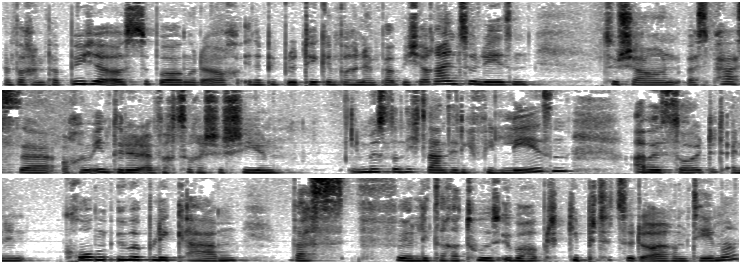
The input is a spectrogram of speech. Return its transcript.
einfach ein paar Bücher auszuborgen oder auch in der Bibliothek einfach in ein paar Bücher reinzulesen, zu schauen, was passt da, auch im Internet einfach zu recherchieren. Ihr müsst noch nicht wahnsinnig viel lesen, aber ihr solltet einen groben Überblick haben, was für Literatur es überhaupt gibt zu eurem Thema.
